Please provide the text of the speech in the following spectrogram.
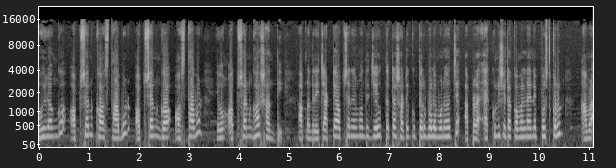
বহিরঙ্গ, অপশান খ, স্থাবর, অপশান গ, অস্থাবর এবং অপশান ঘ, শান্তি। আপনাদের এই চারটে অপশানের মধ্যে যে উত্তরটা সঠিক উত্তর বলে মনে হচ্ছে, আপনারা এক্ষুনি সেটা কমেন্ট লাইনে পোস্ট করুন। আমরা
